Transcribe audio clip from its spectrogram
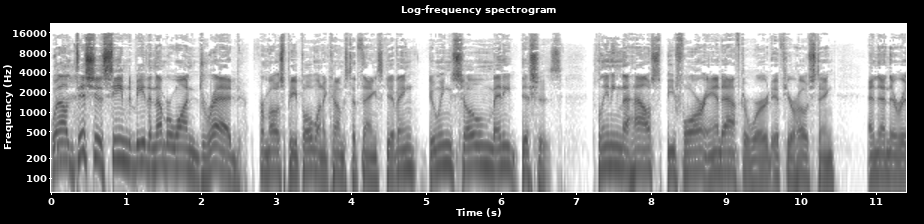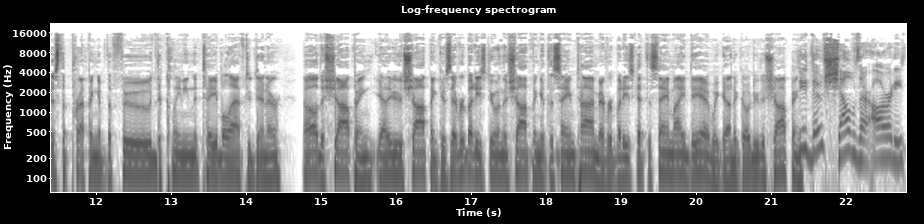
Well, dishes seem to be the number one dread for most people when it comes to Thanksgiving. Doing so many dishes, cleaning the house before and afterward if you're hosting, and then there is the prepping of the food, the cleaning the table after dinner. Oh, the shopping. You got to do the shopping because everybody's doing the shopping at the same time. Everybody's got the same idea. We got to go do the shopping. Dude, those shelves are already,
